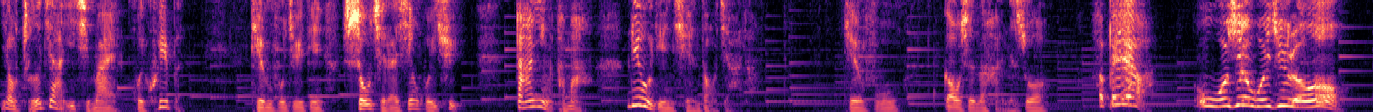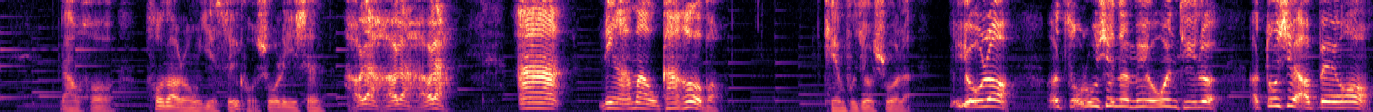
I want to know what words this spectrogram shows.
要折价一起卖会亏本。天福决定收起来先回去，答应阿妈六点前到家的。天福高声的喊着说。阿贝啊，我先回去了哦。然后后道荣也随口说了一声：“好了，好了，好了。”啊，令阿妈有看后不？天福就说了：“有了，呃，走路现在没有问题了。啊，多谢阿贝哦。”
